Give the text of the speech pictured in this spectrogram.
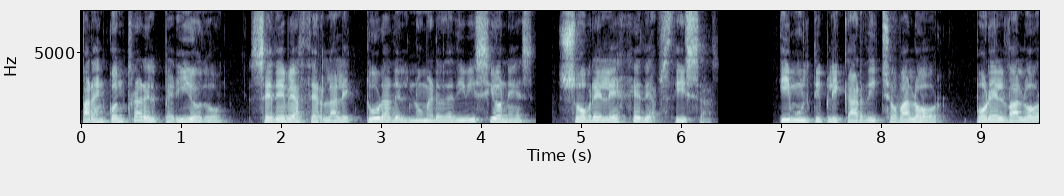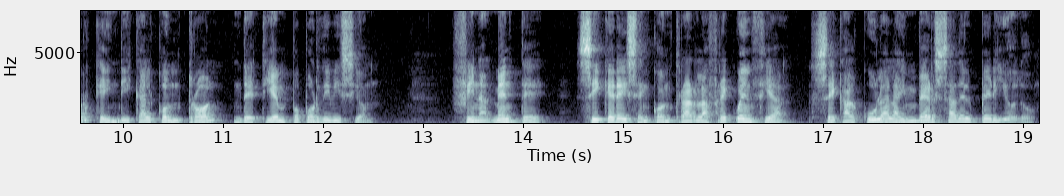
Para encontrar el período se debe hacer la lectura del número de divisiones sobre el eje de abscisas y multiplicar dicho valor por el valor que indica el control de tiempo por división. Finalmente, si queréis encontrar la frecuencia, se calcula la inversa del período.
